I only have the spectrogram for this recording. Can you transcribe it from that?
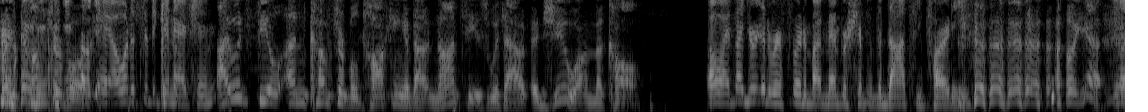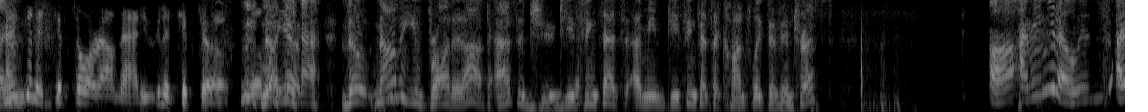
uncomfortable. okay, I want to see the connection. I would feel uncomfortable talking about Nazis without a Jew on the call. Oh, I thought you were going to refer to my membership of the Nazi Party. oh yeah. Like- He's going to tiptoe around that. He's going to tiptoe. No, like- yeah. Yeah. Though now that you've brought it up as a Jew, do you think that's I mean, do you think that's a conflict of interest? Uh, I mean, you know, it's, I,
